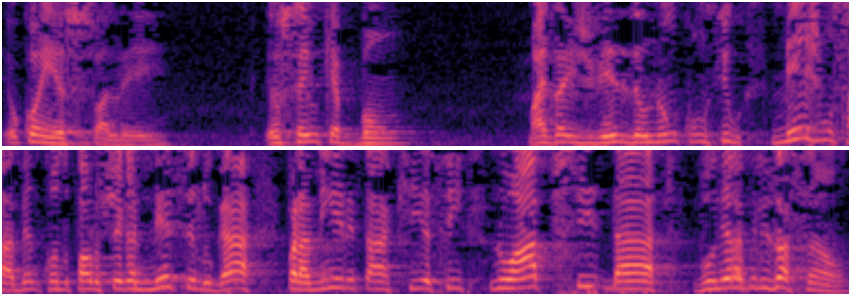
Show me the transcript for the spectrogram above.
eu conheço a lei, eu sei o que é bom, mas às vezes eu não consigo, mesmo sabendo, quando Paulo chega nesse lugar, para mim ele está aqui assim, no ápice da vulnerabilização.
